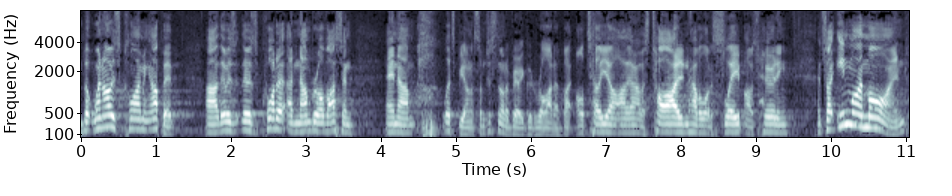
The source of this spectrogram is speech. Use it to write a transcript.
But when I was climbing up it, uh, there, was, there was quite a, a number of us, and, and um, let's be honest, I'm just not a very good rider. But I'll tell you, I, I was tired, I didn't have a lot of sleep, I was hurting. And so in my mind,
